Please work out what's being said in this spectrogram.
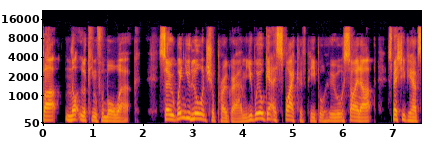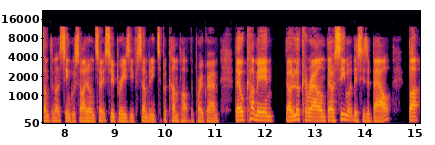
but not looking for more work. So when you launch your program, you will get a spike of people who will sign up, especially if you have something like single sign on. So it's super easy for somebody to become part of the program. They'll come in, they'll look around, they'll see what this is about, but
